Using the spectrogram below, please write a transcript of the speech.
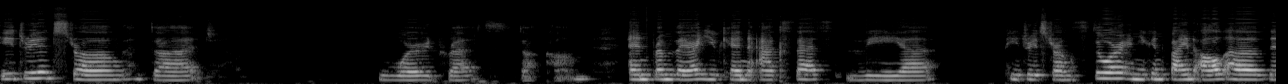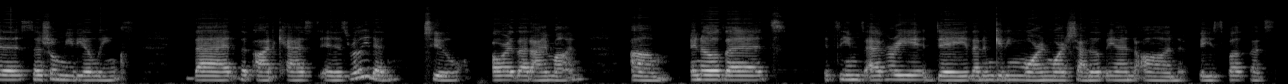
patriotstrong.wordpress.com. And from there, you can access the uh, Patriot Strong store and you can find all of the social media links that the podcast is related to or that I'm on. Um, I know that it seems every day that I'm getting more and more shadow banned on Facebook. That's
